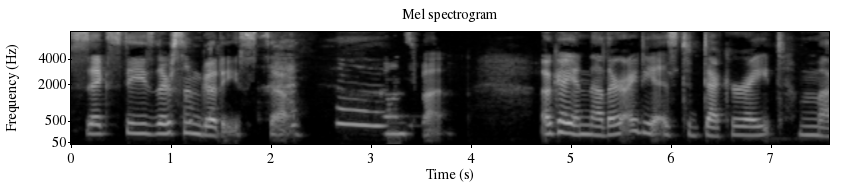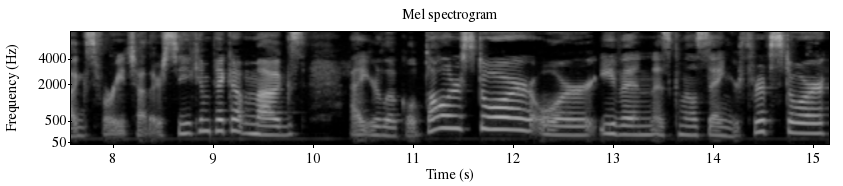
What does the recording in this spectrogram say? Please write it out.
60s. There's some goodies. So that ah. one's fun. Okay, another idea is to decorate mugs for each other. So you can pick up mugs at your local dollar store or even, as Camilla's saying, your thrift store.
